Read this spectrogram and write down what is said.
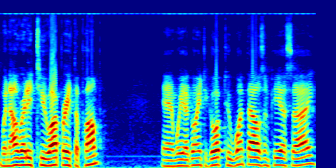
We're now ready to operate the pump. And we are going to go up to 1000 psi.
